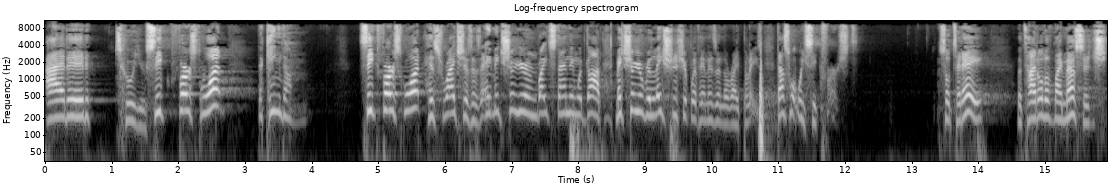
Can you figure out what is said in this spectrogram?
added to you. Seek first what? The kingdom. Seek first what? His righteousness. Hey, make sure you're in right standing with God. Make sure your relationship with Him is in the right place. That's what we seek first. So today, the title of my message,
